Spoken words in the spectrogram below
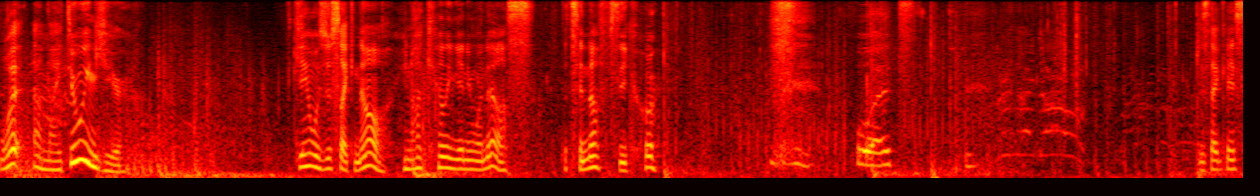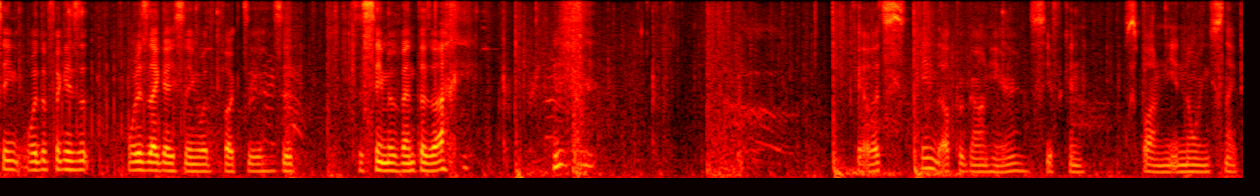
What am I doing here? The game was just like, no, you're not killing anyone else. That's enough, Xicor. what? Is that guy saying, what the fuck is it? What is that guy saying, what the fuck? Is it the same event as I? okay, let's gain the upper ground here and see if we can spot any annoying snipe.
